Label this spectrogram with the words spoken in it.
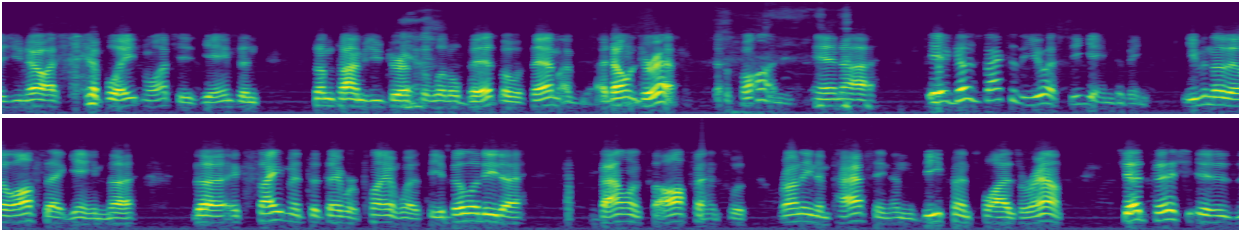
as you know, I stay up late and watch these games, and sometimes you drift yeah. a little bit, but with them, I, I don't drift. They're fun, and uh, it goes back to the USC game to me. Even though they lost that game, the the excitement that they were playing with, the ability to balance the offense with running and passing, and the defense flies around. Jedd Fisch is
